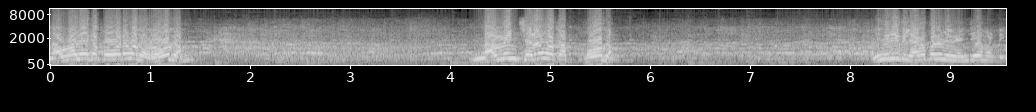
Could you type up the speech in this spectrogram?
నవ్వలేకపోవడం ఒక రోగం. నవ్వించడం ఒక భోగం. ఇది నీకు లేకపోతే మేము ఏం చేయమండి?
